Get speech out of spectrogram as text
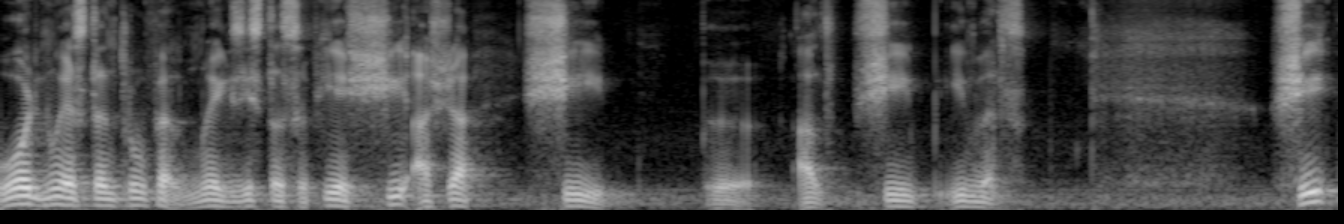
ori nu este într-un fel. Nu există să fie și așa și, uh, alt, și invers. Și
